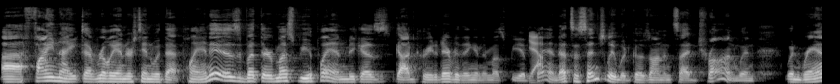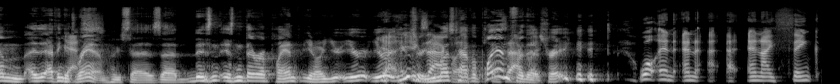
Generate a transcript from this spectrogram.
uh, finite to really understand what that plan is, but there must be a plan because God created everything, and there must be a Yeah. plan. That's essentially what goes on inside Tron when when Ram. I think it's Ram who says, uh, "Isn't isn't there a plan? You know, you're you're, you're Yeah, a user. You must have a plan for this, right?" Well, and and and I think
